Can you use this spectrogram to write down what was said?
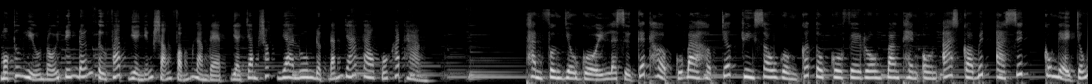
Một thương hiệu nổi tiếng đến từ Pháp về những sản phẩm làm đẹp và chăm sóc da luôn được đánh giá cao của khách hàng. Thành phần dầu gội là sự kết hợp của ba hợp chất chuyên sâu gồm có tocopherol, panthenol, ascorbic acid, công nghệ chống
